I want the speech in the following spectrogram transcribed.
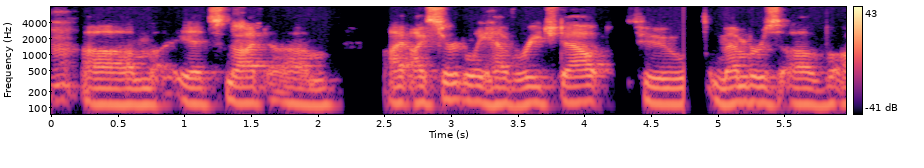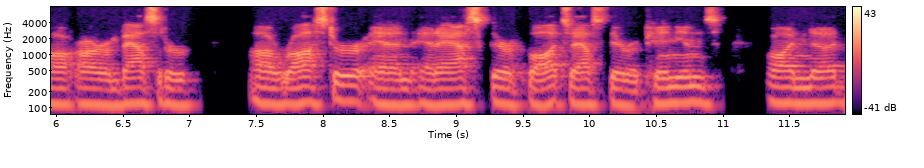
Mm. Um, it's not um, I, I certainly have reached out to members of our, our ambassador uh, roster and and asked their thoughts, asked their opinions on uh,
